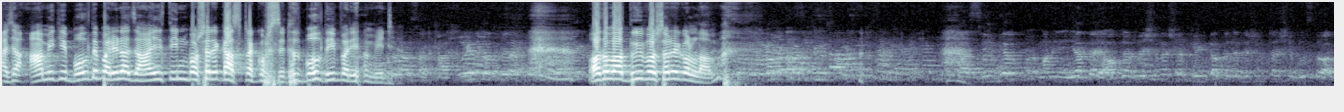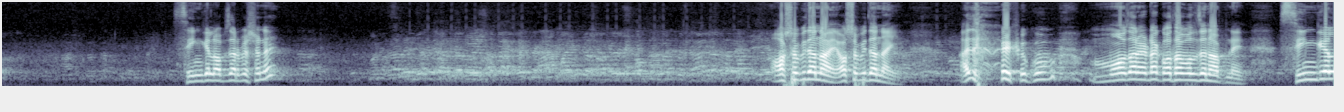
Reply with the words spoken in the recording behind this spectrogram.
আচ্ছা আমি কি বলতে পারি না যে আমি তিন বছরে কাজটা করছি? এটা বলতেই পারি আমি অথবা দুই বছরে করলাম। সিঙ্গেল অবজারভেশনে অসুবিধা নাই অসুবিধা নাই। আচ্ছা খুব মজার একটা কথা বলছেন আপনি। সিঙ্গেল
